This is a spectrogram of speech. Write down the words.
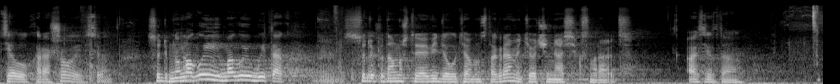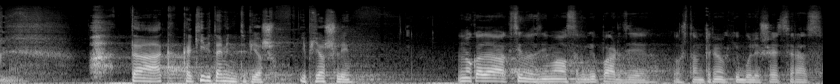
телу хорошо и все. Судя Но по могу и, могу и быть так. Судя по тому, что я видел у тебя в Инстаграме, тебе очень Asics нравится. Asics, да. Так, какие витамины ты пьешь? И пьешь ли? Но когда активно занимался в гепарде, потому что там тренировки были 6 раз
